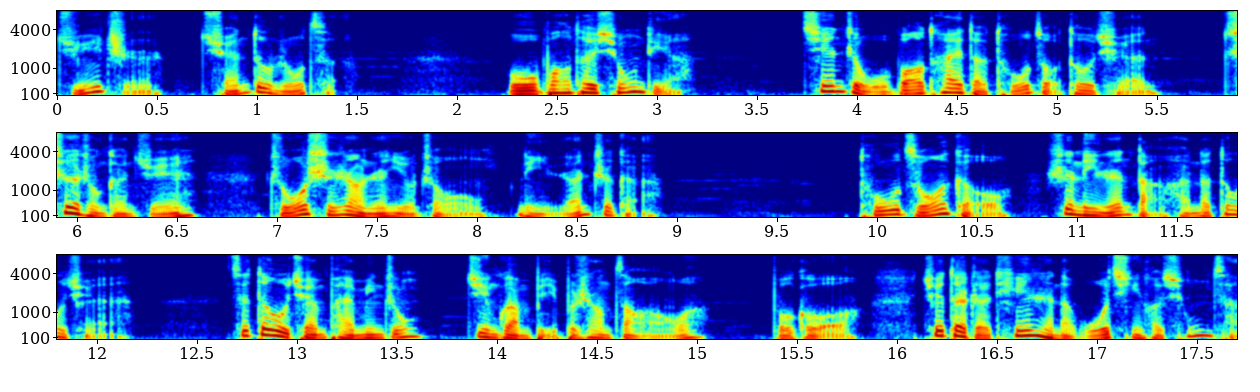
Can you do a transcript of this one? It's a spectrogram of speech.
举止全都如此。五胞胎兄弟啊，牵着五胞胎的土佐斗犬，这种感觉着实让人有种凛然之感。土佐狗是令人胆寒的斗犬，在斗犬排名中，尽管比不上藏獒啊，不过却带着天然的无情和凶残，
